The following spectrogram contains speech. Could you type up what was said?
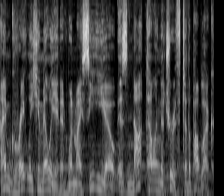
I am greatly humiliated when my CEO is not telling the truth to the public.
